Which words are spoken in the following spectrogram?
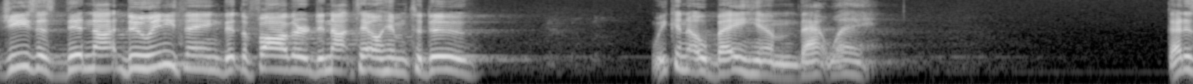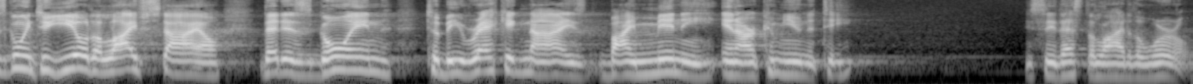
Jesus did not do anything that the Father did not tell him to do. We can obey him that way. That is going to yield a lifestyle that is going to be recognized by many in our community. You see, that's the light of the world.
